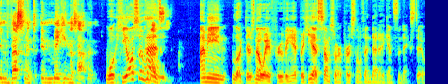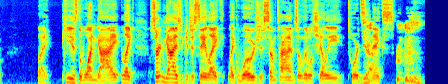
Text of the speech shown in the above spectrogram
investment in making this happen. Well, he also has. I mean, look, there's no way of proving it, but he has some sort of personal vendetta against the Knicks too. Like he is the one guy. Like certain guys, you could just say like like Woj is sometimes a little chilly towards the Yeah. Knicks.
